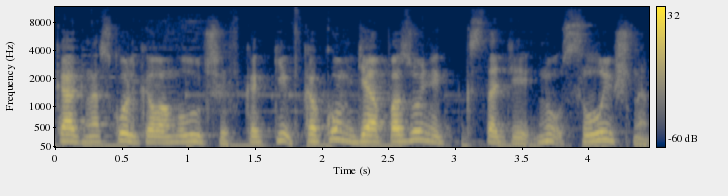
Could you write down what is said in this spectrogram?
как, насколько вам лучше, в, каки, в каком диапазоне, кстати, ну, слышно.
